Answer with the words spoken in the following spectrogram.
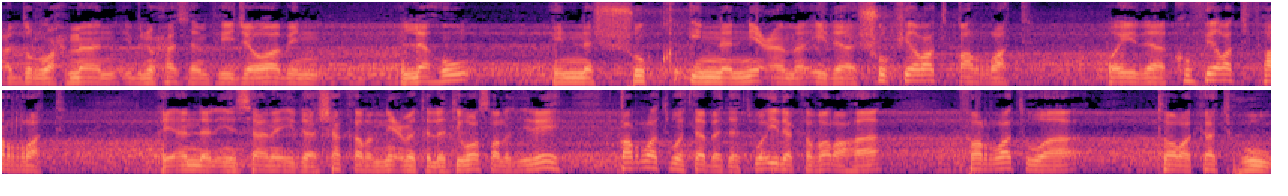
عبد الرحمن بن حسن في جواب له إن الشك إن النعم إذا شكرت قرت وإذا كفرت فرت. أي أن الإنسان إذا شكر النعمة التي وصلت إليه قرت وثبتت وإذا كفرها فرت وتركته.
